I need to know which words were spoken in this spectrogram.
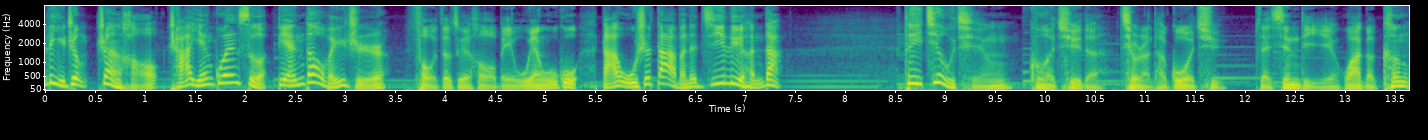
立正站好，察言观色，点到为止。否则，最后被无缘无故打五十大板的几率很大。对旧情，过去的就让它过去，在心底挖个坑，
